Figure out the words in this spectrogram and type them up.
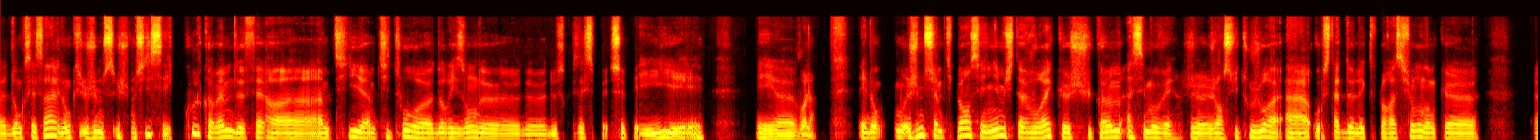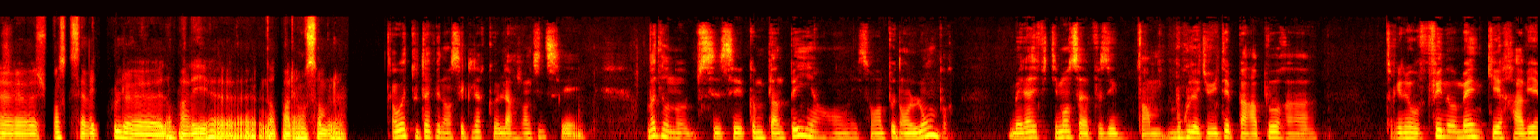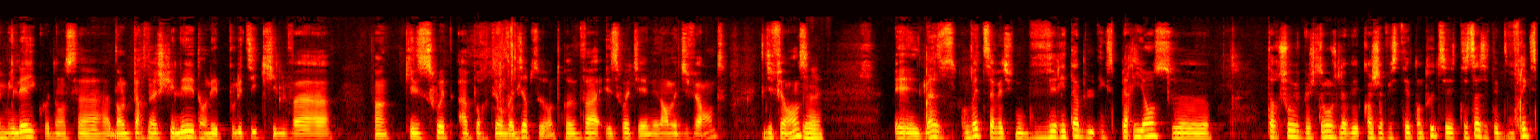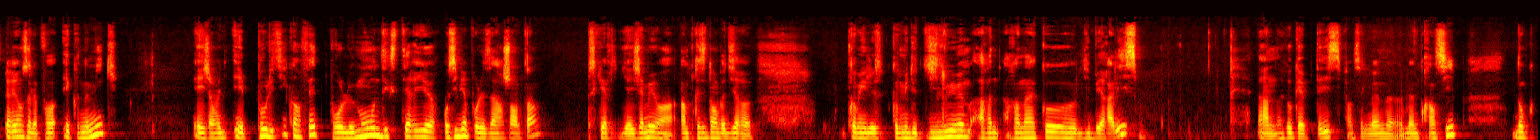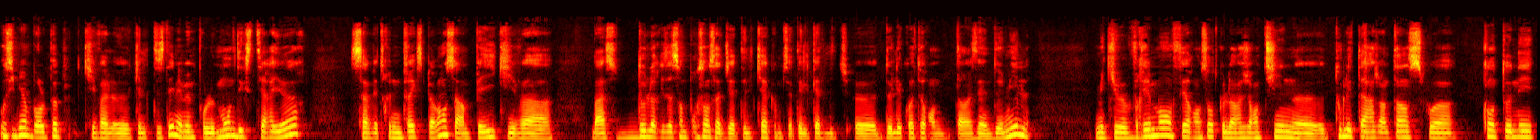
donc c'est ça. Donc, je me, suis dit, c'est cool quand même de faire un, petit, un petit tour d'horizon de, de, de, ce que c'est ce pays et, et voilà. Et donc, je me suis un petit peu renseigné, mais je t'avouerai que je suis quand même assez mauvais. J'en suis toujours au stade de l'exploration, donc je pense que ça va être cool d'en parler, d'en parler ensemble. Ah ouais, tout à fait. C'est clair que l'Argentine, c'est en fait, c'est comme plein de pays. Hein. Ils sont un peu dans l'ombre. Mais là, effectivement, ça faisait beaucoup d'actualité par rapport au phénomène qui est Javier Milei, quoi, dans, dans le personnage qu'il est, dans les politiques qu'il va qu'il souhaite apporter, on va dire, parce qu'entre va et souhaite, il y a une énorme différence. différence. Et là, en fait, ça va être une véritable expérience. Euh, justement, je l'avais, quand j'avais cité ton tweet, c'était ça, c'était une vraie expérience à la fois économique et, politique, en fait, pour le monde extérieur, aussi bien pour les Argentins, parce qu'il n'y a, jamais eu un, président, on va dire, comme il, comme il dit lui-même, arnaco-libéralisme, arnaco-capitalisme, c'est le même, même principe. Donc aussi bien pour le peuple qui va le, tester, mais même pour le monde extérieur, ça va être une vraie expérience. Un pays qui va bah, se dollariser à 100%, ça a déjà été le cas, comme c'était le cas de euh, l'Équateur dans les années 2000, mais qui veut vraiment faire en sorte que l'Argentine, euh, tout l'État argentin soit cantonné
